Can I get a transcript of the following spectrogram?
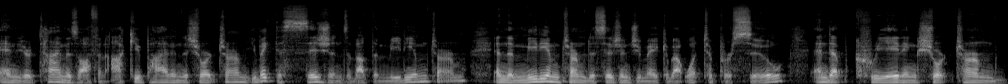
and your time is often occupied in the short term. You make decisions about the medium term, and the medium term decisions you make about what to pursue end up creating short term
